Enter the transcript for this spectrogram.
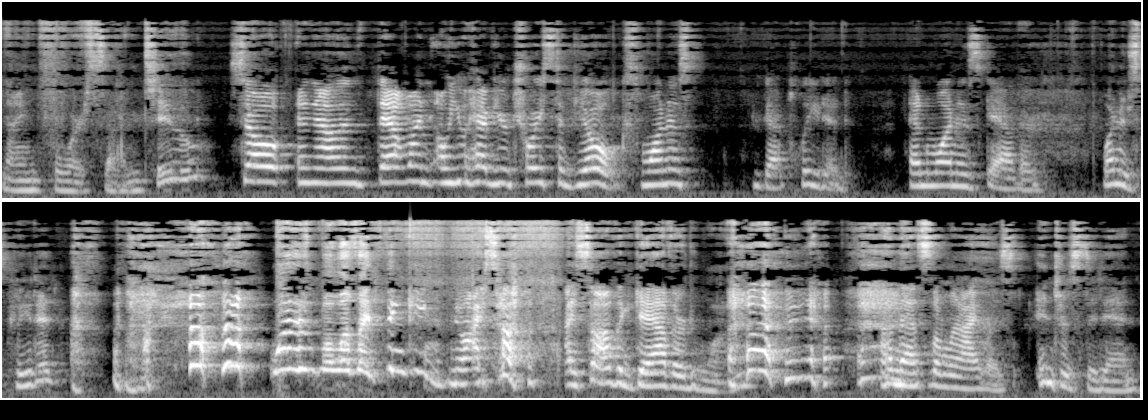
9472. So, and now that one, oh, you have your choice of yokes. One is, you got pleated, and one is gathered. One is pleated. what is what was I thinking? No, I saw I saw the gathered one. yeah. and that's the one I was interested in.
